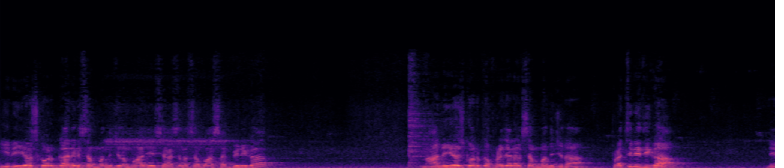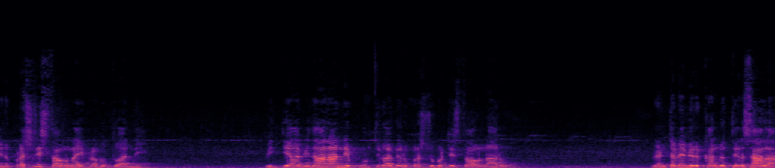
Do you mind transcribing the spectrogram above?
ఈ నియోజకవర్గానికి సంబంధించిన మాజీ శాసనసభ సభ్యునిగా నా నియోజకవర్గ ప్రజలకు సంబంధించిన ప్రతినిధిగా నేను ప్రశ్నిస్తూ ఉన్నా ఈ ప్రభుత్వాన్ని. విద్యా విధానాన్ని పూర్తిగా మీరు భ్రష్టు పట్టిస్తూ ఉన్నారు. వెంటనే మీరు కళ్ళు తెరసాలా?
